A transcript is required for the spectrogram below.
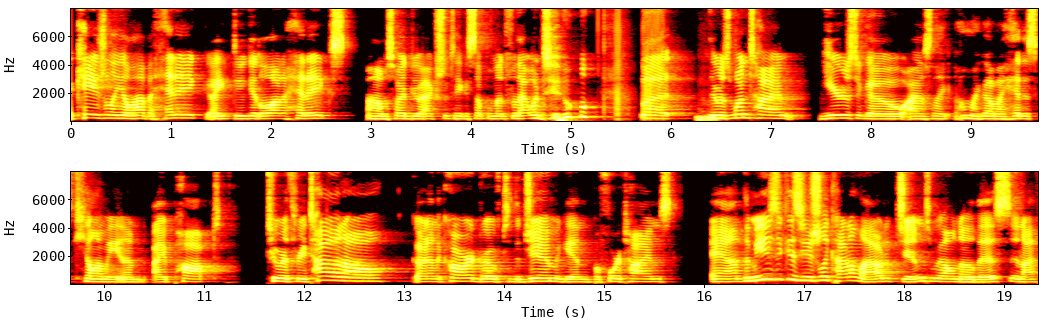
occasionally you'll have a headache. I do get a lot of headaches. Um, so I do actually take a supplement for that one too. but Mhm. there was one time years ago, I was like, oh my God, my head is killing me. And I popped two or three Tylenol, got in the car, drove to the gym again before times. And the music is usually kind of loud at gyms. We all know this. And I,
